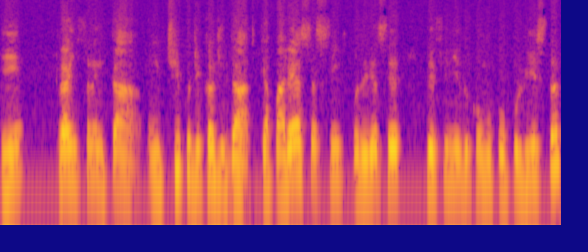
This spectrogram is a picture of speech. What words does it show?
E para enfrentar um tipo de candidato que aparece assim, que poderia ser definido como populista,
